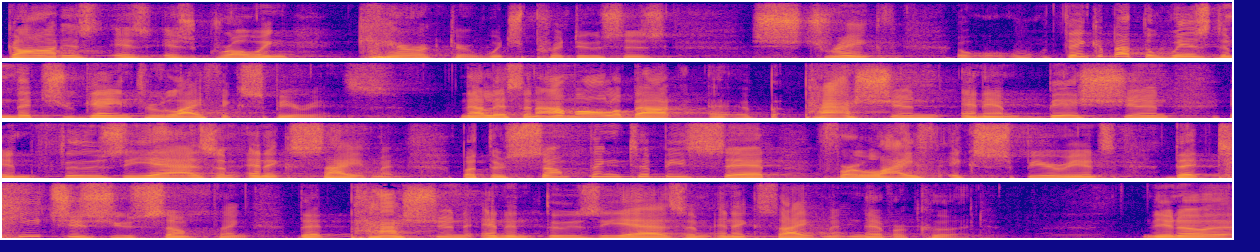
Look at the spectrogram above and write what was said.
God is, is, is growing character, which produces strength. Think about the wisdom that you gain through life experience. Now, listen, I'm all about uh, passion and ambition, enthusiasm and excitement. But there's something to be said for life experience that teaches you something that passion and enthusiasm and excitement never could. You know, uh,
